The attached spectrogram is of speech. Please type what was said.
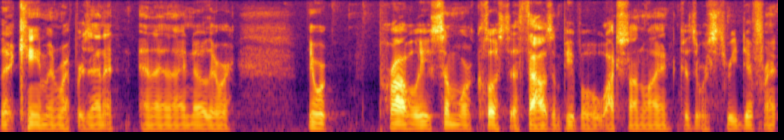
that came and represented. And then I know there were there were probably somewhere close to a thousand people who watched online because there was three different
